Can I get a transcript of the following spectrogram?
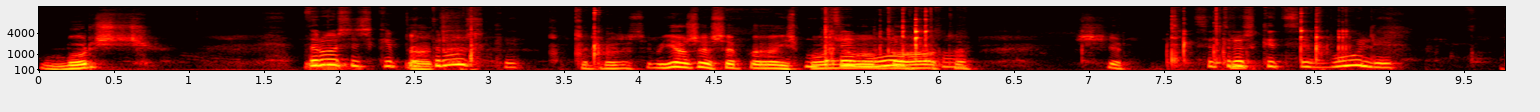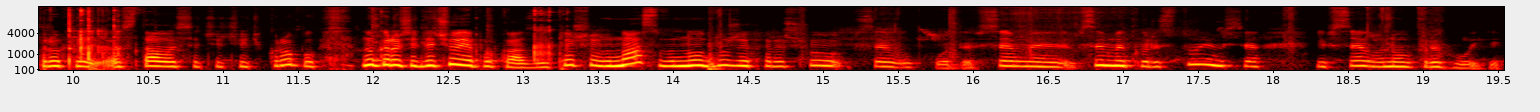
борщ. Трошечки Так. Петрушки. Я вже все поіспользував багато. Ще це трошки цибулі. Трохи осталося чуть-чуть кропу. Ну, коротше, для чого я показую? То, що в нас воно дуже хорошо все виходить. Все ми, все ми користуємося і все воно в пригоді.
